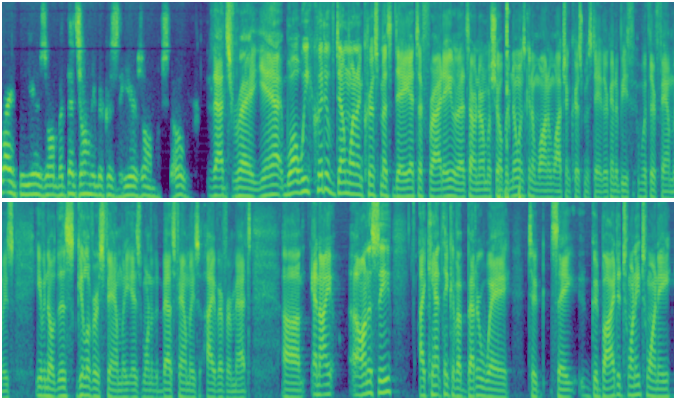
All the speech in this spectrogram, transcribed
right the year's on, but that's only because the year's almost over. That's right. Yeah. Well, we could have done one on Christmas Day. It's a Friday. That's our normal show, but no one's going to want to watch on Christmas Day. They're going to be with their families, even though this Gilliverse family is one of the best families I've ever met. Um, and I honestly, I can't think of a better way to say goodbye to 2020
